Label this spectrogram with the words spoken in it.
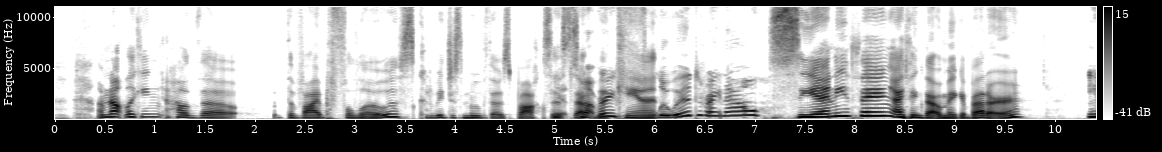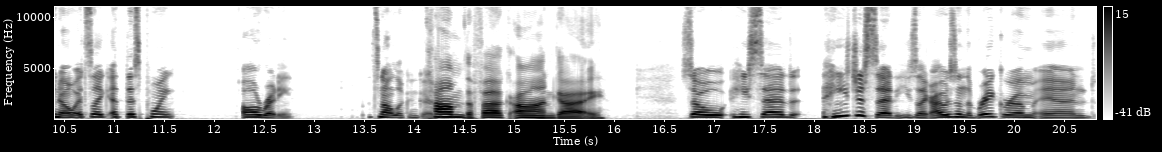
I'm not liking how the the vibe flows. Could we just move those boxes it's that not we very can't fluid right now. see anything? I think that would make it better. You know, it's like at this point already, it's not looking good. Come the fuck on, guy. so he said, he just said, he's like, I was in the break room and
